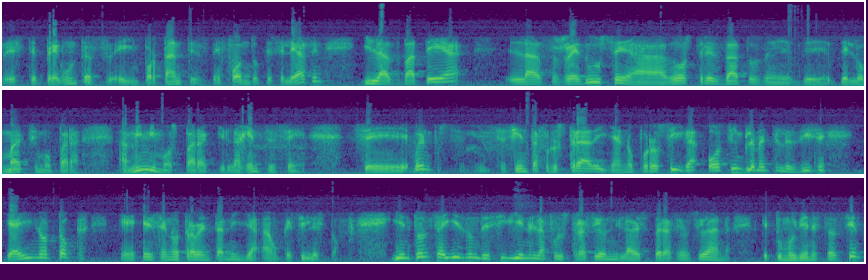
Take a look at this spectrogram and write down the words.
este, preguntas importantes de fondo que se le hacen y las batea las reduce a dos tres datos de, de, lo máximo para a mínimos para que la gente se se bueno pues, se sienta frustrada y ya no prosiga o simplemente les dice que ahí no toca que es en otra ventanilla aunque sí les toca. Y entonces ahí es donde sí viene la frustración y la desesperación ciudadana que tú muy bien estás diciendo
